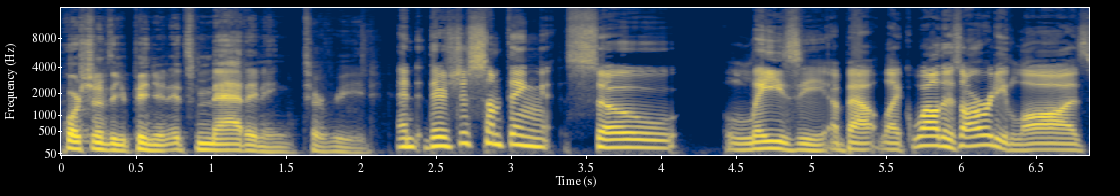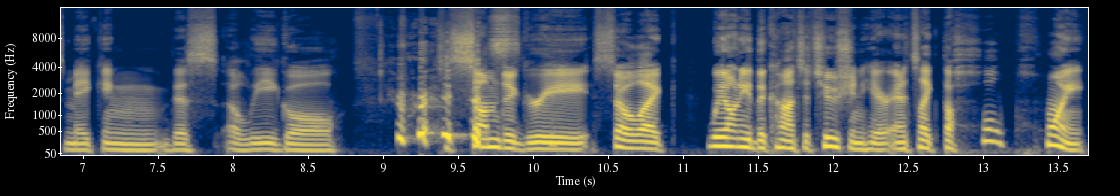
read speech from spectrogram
portion of the opinion. It's maddening to read. And there's just something so lazy about like, well, there's already laws making this illegal to some degree. So like we don't need the constitution here. And it's like the whole point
